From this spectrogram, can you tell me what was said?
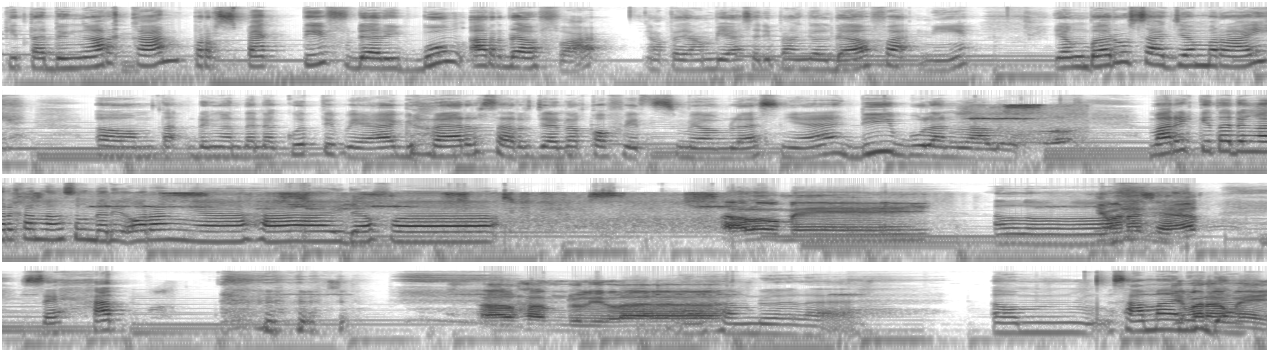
Kita dengarkan perspektif dari Bung Ardava atau yang biasa dipanggil Dava nih, yang baru saja meraih um, dengan tanda kutip ya gelar sarjana COVID-19-nya di bulan lalu. Mari kita dengarkan langsung dari orangnya. Hai Dava. Halo Mei. Halo. Gimana sehat? Sehat. Alhamdulillah. Alhamdulillah um, sama Gimana, juga. Mei?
